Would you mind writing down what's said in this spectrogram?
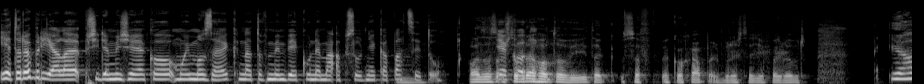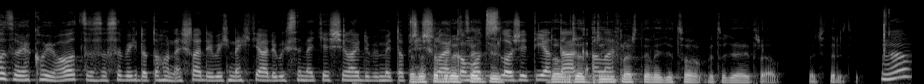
Je to dobrý, ale přijde mi, že jako můj mozek na to v mém věku nemá absolutně kapacitu. Ale zase, až Jako- to bude hotový, tak se jako chápeš, budeš cítit fakt dobře. Jo, to jako jo, to zase bych do toho nešla, kdybych nechtěla, kdybych se netěšila, kdyby mi to se přišlo jako moc složitý a dobře tak, dřív, ale než ty lidi, co by to dělají třeba ve 40. no,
